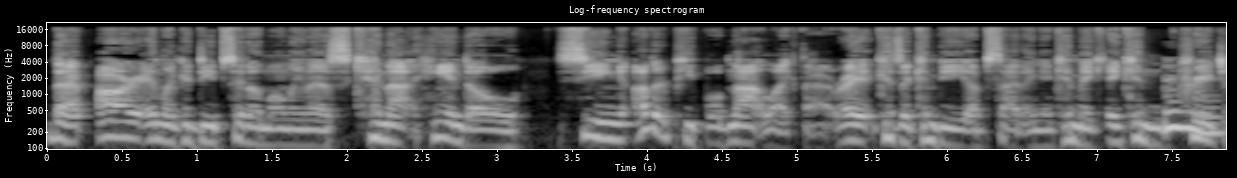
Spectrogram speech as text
that are in like a deep state of loneliness cannot handle seeing other people not like that right? Because it can be upsetting. It can make it can Mhm. create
